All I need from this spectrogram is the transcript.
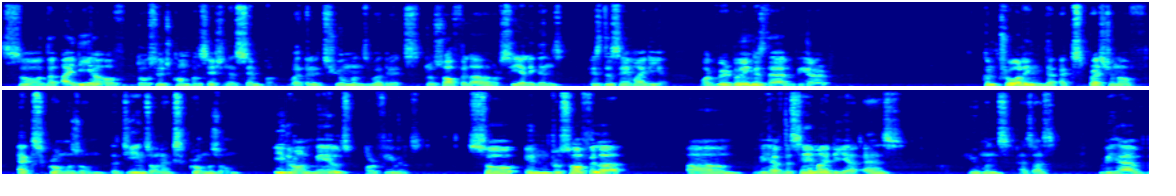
So the idea of dosage compensation is simple. Whether it's humans, whether it's Drosophila or C. elegans, is the same idea. What we're doing is that we are controlling the expression of X chromosome, the genes on X chromosome, either on males or females. So in Drosophila, um, we have the same idea as humans, as us. We have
